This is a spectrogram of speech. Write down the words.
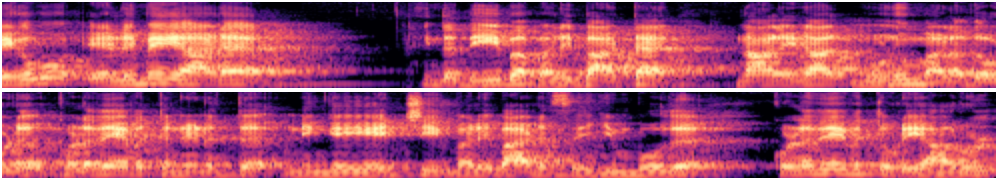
மிகவும் எளிமையான இந்த தீப வழிபாட்டை நாளை நாள் முழு மனதோடு குலதெய்வத்தை நினைத்து நீங்கள் ஏற்றி வழிபாடு செய்யும்போது குலதெய்வத்துடைய அருள்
